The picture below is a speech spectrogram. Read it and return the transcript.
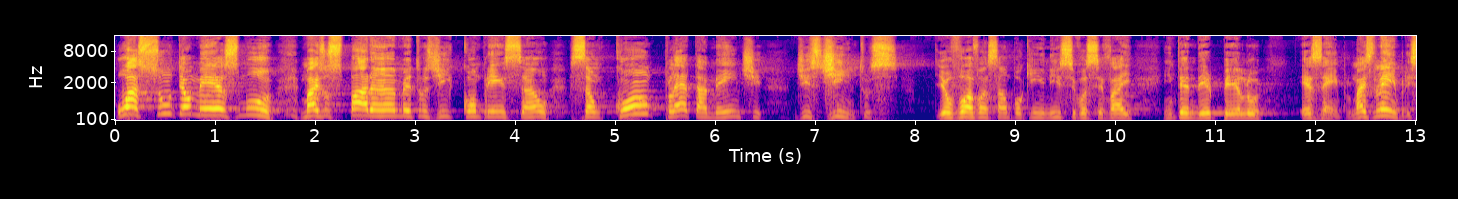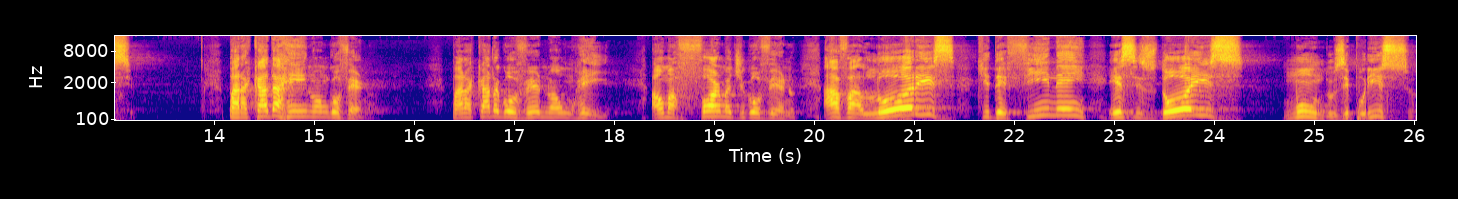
O assunto é o mesmo, mas os parâmetros de compreensão são completamente distintos. Eu vou avançar um pouquinho nisso e você vai entender pelo exemplo. Mas lembre-se: para cada reino há um governo, para cada governo há um rei há uma forma de governo, há valores que definem esses dois mundos, e por isso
